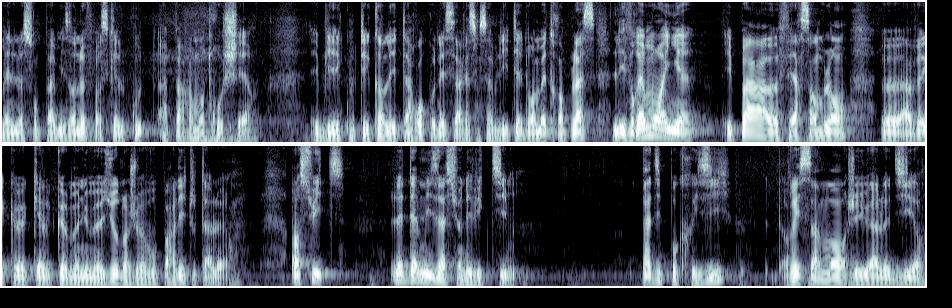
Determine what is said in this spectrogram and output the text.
mais elles ne sont pas mises en œuvre parce qu'elles coûtent apparemment trop cher. Eh bien, écoutez, quand l'État reconnaît sa responsabilité, il doit mettre en place les vrais moyens et pas euh, faire semblant euh, avec euh, quelques menues mesures dont je vais vous parler tout à l'heure. Ensuite, l'indemnisation des victimes. Pas d'hypocrisie, récemment, j'ai eu à le dire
